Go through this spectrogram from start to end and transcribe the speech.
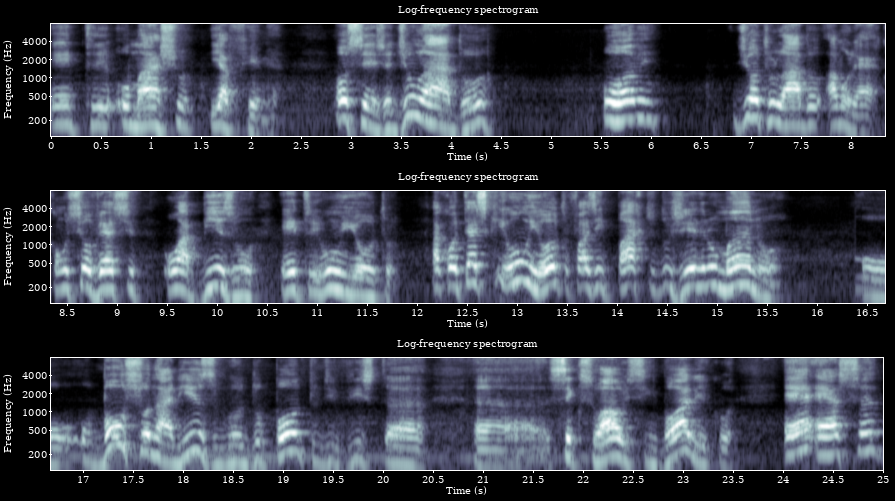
entre o macho e a fêmea. Ou seja, de um lado o homem, de outro lado a mulher, como se houvesse um abismo entre um e outro. Acontece que um e outro fazem parte do gênero humano. O, o bolsonarismo, do ponto de vista uh, sexual e simbólico, é essa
